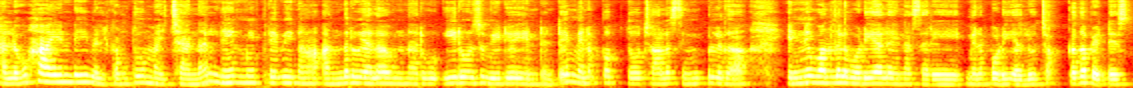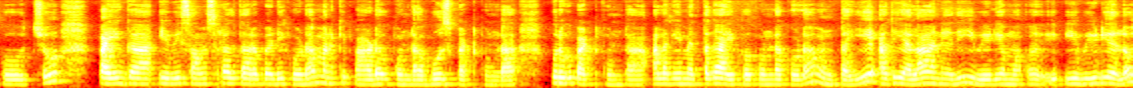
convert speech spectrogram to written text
హలో హాయ్ అండి. Welcome to my channel. నేను మీ ప్రవీణ. అందరూ ఎలా ఉన్నారు? ఈరోజు వీడియో ఏంటంటే మినపప్పుతో చాలా సింపుల్గా ఎన్ని వందల వడియాలైనా సరే మినపొడియాలు చక్కగా పెట్టేసుకోవచ్చు. పైగా ఇవి సంవత్సరాల తరబడి కూడా మనకి పాడవకుండా బూజు పట్టకుండా పురుగు పట్టకుండా అలాగే మెత్తగా అయిపోకుండా కూడా ఉంటాయి. అది ఎలా అనేది ఈ వీడియో ఈ వీడియోలో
